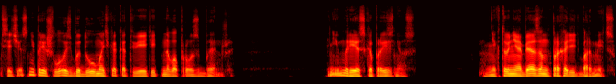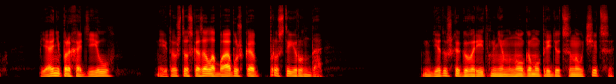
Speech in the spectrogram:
сейчас не пришлось бы думать, как ответить на вопрос Бенджи». Ним резко произнес. «Никто не обязан проходить бармицу. Я не проходил, и то, что сказала бабушка, просто ерунда. Дедушка говорит, мне многому придется научиться,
